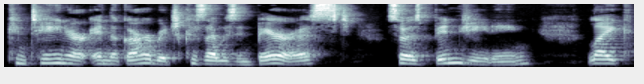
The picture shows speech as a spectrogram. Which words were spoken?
container in the garbage because I was embarrassed. So I was binge eating. Like,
